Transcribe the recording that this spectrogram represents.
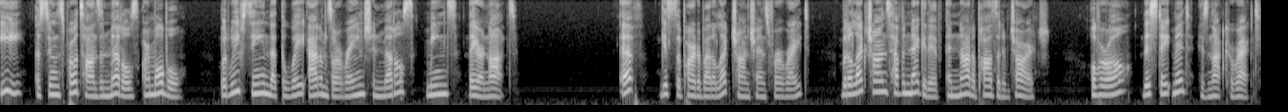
E assumes protons in metals are mobile but we've seen that the way atoms are arranged in metals means they are not. F gets the part about electron transfer right, but electrons have a negative and not a positive charge. Overall, this statement is not correct.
